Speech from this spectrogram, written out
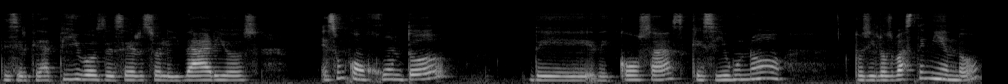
de ser creativos, de ser solidarios. Es un conjunto de, de cosas que si uno, pues si los vas teniendo,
